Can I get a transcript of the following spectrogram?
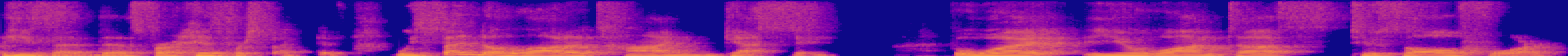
he said this for his perspective: we spend a lot of time guessing what you want us to solve for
